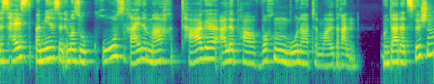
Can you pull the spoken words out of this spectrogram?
Das heißt, bei mir sind immer so groß reine Mach-Tage alle paar Wochen, Monate mal dran. Und da dazwischen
